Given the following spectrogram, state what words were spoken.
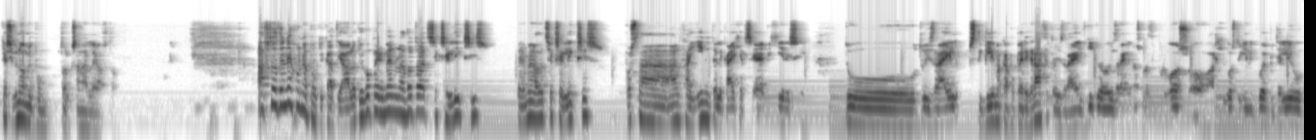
Και συγγνώμη που το ξαναλέω αυτό. Αυτό δεν έχω να πω και κάτι άλλο και εγώ περιμένω να δω τώρα τις εξελίξεις περιμένω να δω τις εξελίξεις πώς θα, αν θα γίνει τελικά η χερσαία επιχείρηση του, του Ισραήλ στην κλίμακα που περιγράφει το Ισραήλ βγήκε ο Ισραηλινός Πρωθυπουργός, ο αρχηγός του Γενικού Επιτελείου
